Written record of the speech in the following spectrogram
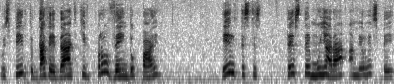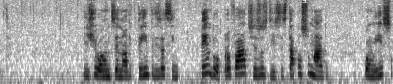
o Espírito da verdade que provém do Pai, ele testemunhará a meu respeito. E João 19,30 diz assim: Tendo-o provado, Jesus disse: Está consumado. Com isso,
